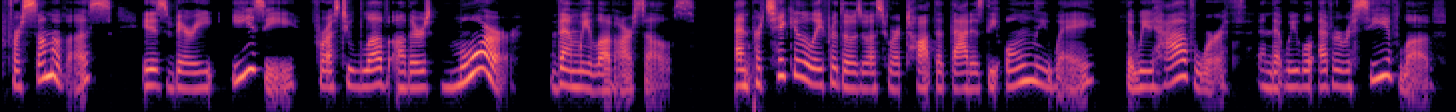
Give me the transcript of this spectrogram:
For some of us, it is very easy for us to love others more than we love ourselves. And particularly for those of us who are taught that that is the only way that we have worth and that we will ever receive love.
